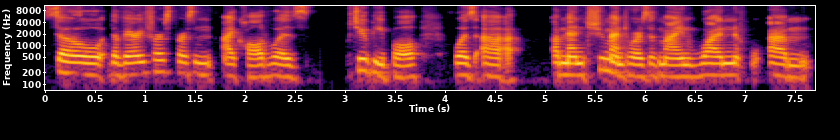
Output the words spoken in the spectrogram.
so the very first person i called was two people was uh, a men two mentors of mine. One um,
